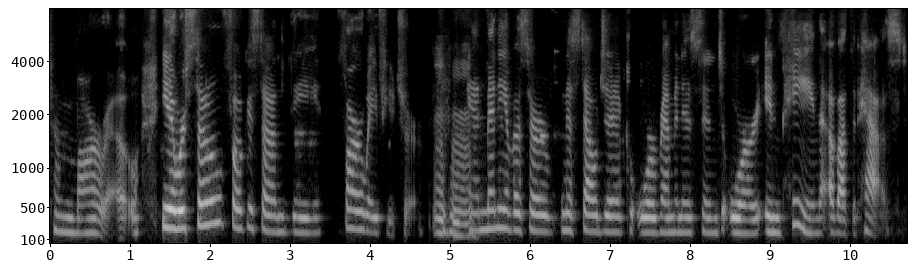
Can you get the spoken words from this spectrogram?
tomorrow? You know, we're so focused on the faraway future. Mm-hmm. And many of us are nostalgic or reminiscent or in pain about the past.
